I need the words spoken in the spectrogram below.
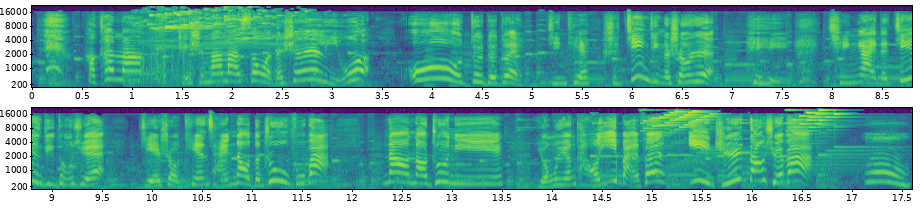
好看吗？这是妈妈送我的生日礼物。哦，对对对，今天是静静的生日，嘿嘿，亲爱的静静同学，接受天才闹的祝福吧，闹闹祝你永远考一百分，一直当学霸。嗯，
